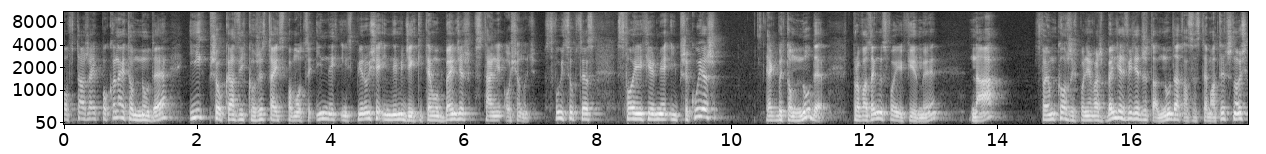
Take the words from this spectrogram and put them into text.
powtarzaj, pokonaj tą nudę i przy okazji korzystaj z pomocy innych, inspiruj się innymi, dzięki temu będziesz w stanie osiągnąć swój sukces w swojej firmie i przekujesz jakby tą nudę w prowadzeniu swojej firmy na swoją korzyść, ponieważ będziesz wiedzieć, że ta nuda, ta systematyczność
